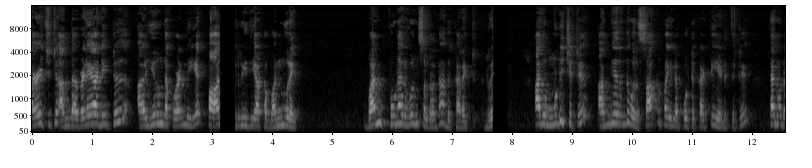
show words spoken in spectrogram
அழைச்சிட்டு அந்த விளையாடிட்டு இருந்த குழந்தைய பாலியல் ரீதியாக வன்முறை வன்புணர்வுன்னு சொல்கிறது தான் அது கரெக்ட் அது முடிச்சுட்டு அங்கேருந்து ஒரு சாக்கு பையில போட்டு கட்டி எடுத்துட்டு தன்னோட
